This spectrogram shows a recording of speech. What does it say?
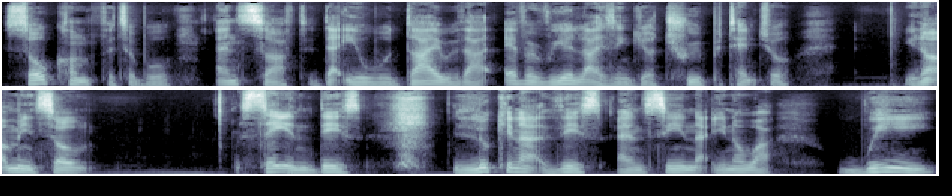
so comfortable and soft that you will die without ever realizing your true potential. You know what I mean? So saying this, looking at this and seeing that you know what we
